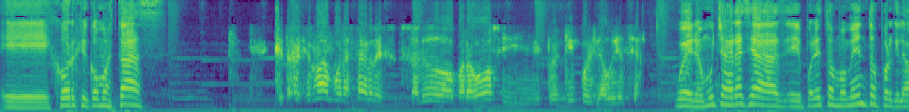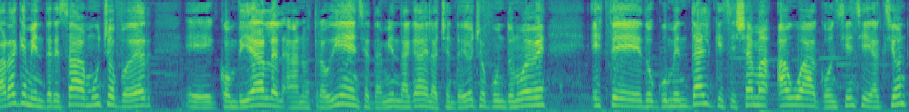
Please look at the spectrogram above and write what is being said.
Eh, Jorge, ¿cómo estás? ¿Qué tal, Germán? Buenas tardes. Saludo para vos y tu equipo y la audiencia. Bueno, muchas gracias eh, por estos momentos, porque la verdad que me interesaba mucho poder eh, convidarle a nuestra audiencia, también de acá del 88.9, este documental que se llama Agua, Conciencia y Acción,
